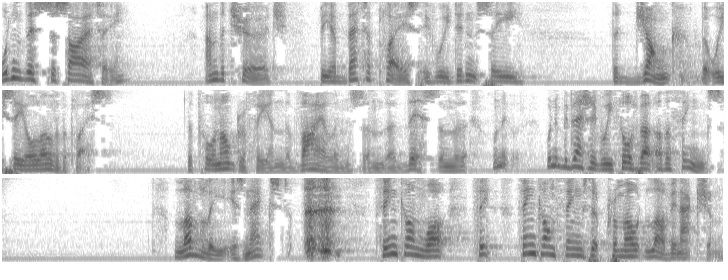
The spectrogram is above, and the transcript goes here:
Wouldn't this society and the church be a better place if we didn't see the junk that we see all over the place. The pornography and the violence and the this and the. Wouldn't it, wouldn't it be better if we thought about other things? Lovely is next. think on what think, think on things that promote love in action.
